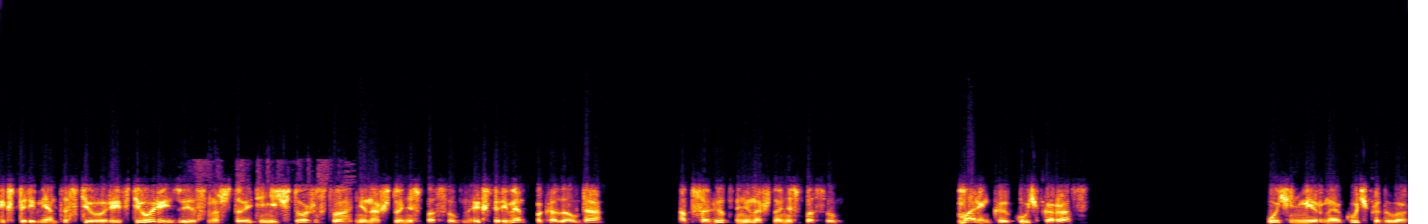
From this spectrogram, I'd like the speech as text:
эксперимента с теорией. В теории известно, что эти ничтожества ни на что не способны. Эксперимент показал, да, абсолютно ни на что не способны. Маленькая кучка раз, очень мирная кучка два.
